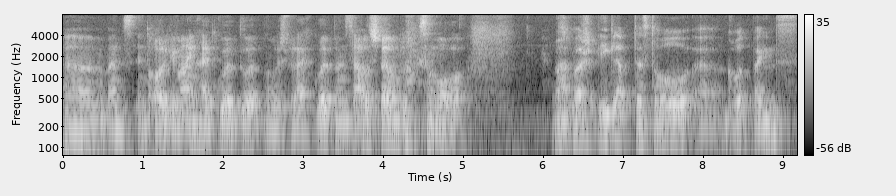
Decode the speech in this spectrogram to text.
Äh, wenn es in der Allgemeinheit gut tut, dann ist es vielleicht gut, wenn es aussterben langsam, aber Weißt, ich glaube, dass da äh, gerade bei uns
